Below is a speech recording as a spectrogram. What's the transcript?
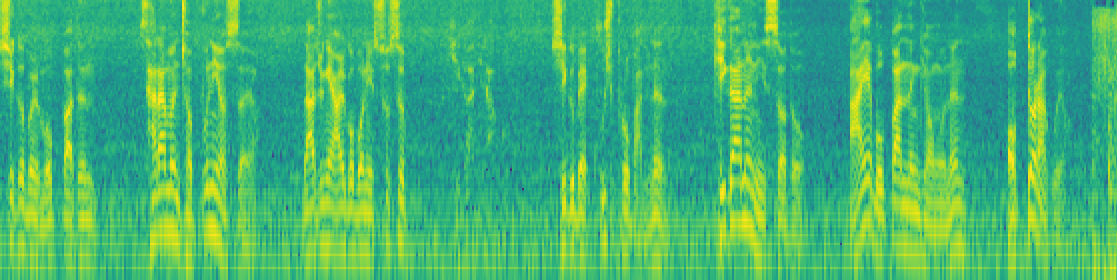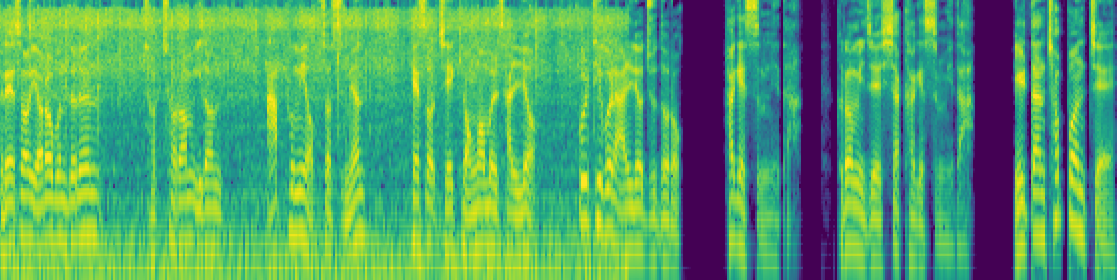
시급을 못 받은 사람은 저뿐이었어요. 나중에 알고 보니 수습 기간이라고. 시급의 90% 받는 기간은 있어도 아예 못 받는 경우는 없더라고요. 그래서 여러분들은 저처럼 이런 아픔이 없었으면 해서 제 경험을 살려 꿀팁을 알려주도록 하겠습니다. 그럼 이제 시작하겠습니다. 일단 첫 번째,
